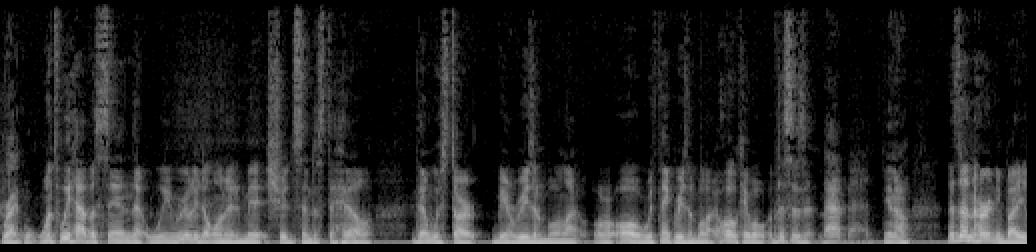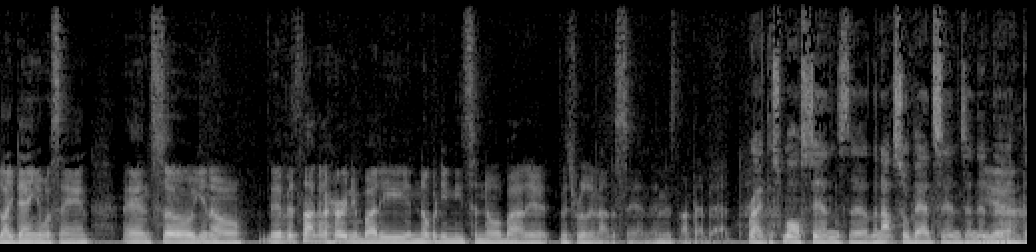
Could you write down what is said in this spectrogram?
Right. Once we have a sin that we really don't want to admit should send us to hell, then we start being reasonable and like, or oh, we think reasonable, like, oh, okay, well, this isn't that bad, you know. This doesn't hurt anybody, like Daniel was saying, and so you know, if it's not going to hurt anybody and nobody needs to know about it, it's really not a sin, and it's not that bad. Right, the small sins, the, the not so bad sins, and then Yeah. the,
